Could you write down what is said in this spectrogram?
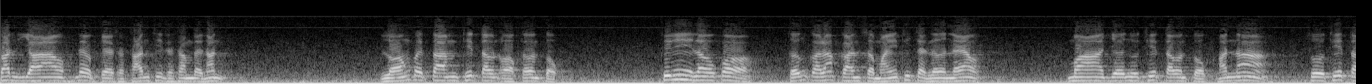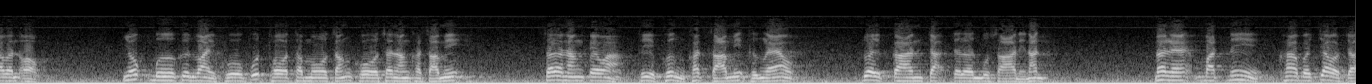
สั้นยาวแล้วแก่สถานที่จะทำได้นั้น หลงไปตามทิศตะวันออกตะวันตก ที่นี่เราก็ถึงกาลการสมัยที่จเจริญแล้ว มาเยืนอุทิศตะวันตกหันหน้าสู่ทิศตะวันออก ยกมือขึ้นไหวครูพุทโธธโมสังโฆสนังคสามิสรนังแปลว่าที่พึ่งคัดสามิถึงแล้ว ด้วยการจะเจริญบูชานี่นั่นนั่นแหละบัดนี้ข้าพเจ้าจะ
